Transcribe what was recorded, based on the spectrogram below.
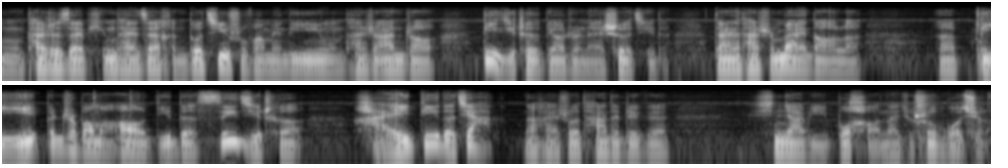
嗯，它是在平台在很多技术方面的应用，它是按照 D 级车的标准来设计的，但是它是卖到了，呃，比奔驰、宝马、奥迪的 C 级车还低的价格，那还说它的这个性价比不好，那就说不过去了。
